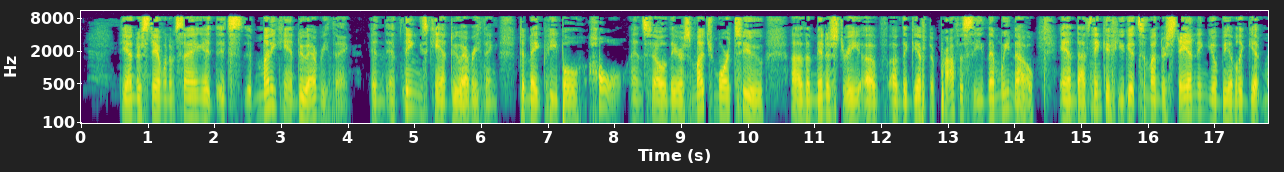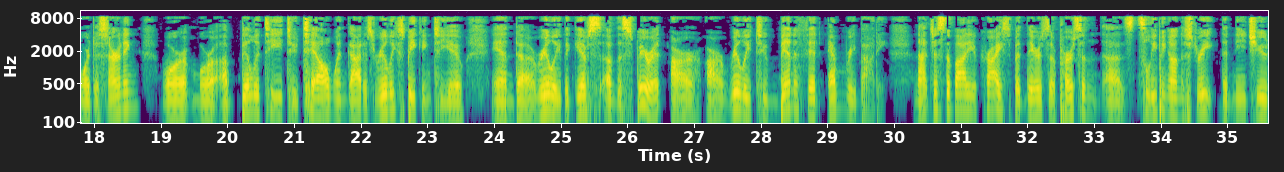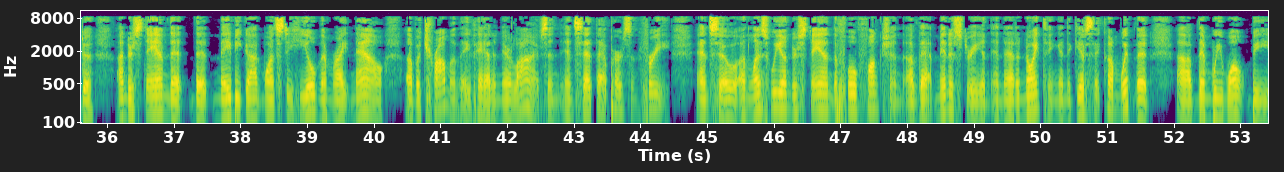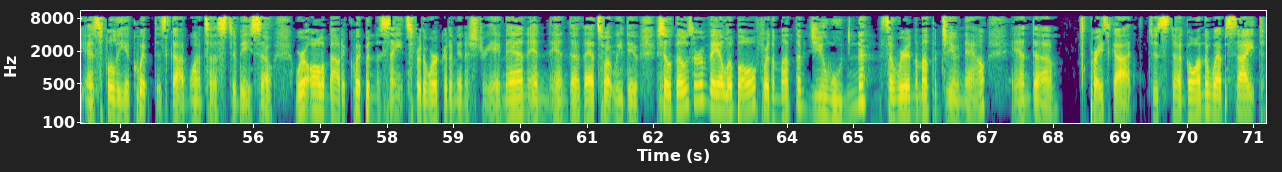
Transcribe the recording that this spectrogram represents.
Do you understand what I'm saying? It, it's, money can't do everything and, and things can't do everything to make people whole. And so there's much more to uh, the ministry of, of the gift of prophecy than we know. And I think if you get some understanding, you'll be able to get more discerning, more, more ability to tell when God is really speaking to you. And, uh, really the gifts of the Spirit are, are really to benefit everybody, not just the body of Christ, but there's a person, uh, sleeping on the street that needs you to understand that, that maybe God wants to heal them right now of a trauma they've had in their lives and, and set that person free. And so unless we understand the full function of that ministry and, and that anointing and the gifts that come with it, uh, then we won't be as fully equipped as God wants us to be. So we're all about equipping the saints for the work of the ministry. Amen. And, and, uh, that's what we do. So those are available for the month of June. So we're in the month of June now and, um, praise God. Just, uh, go on the website.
